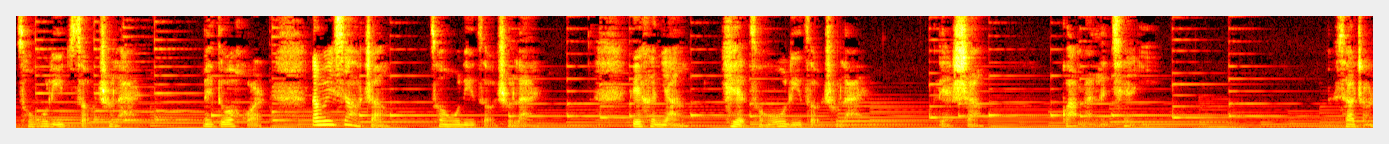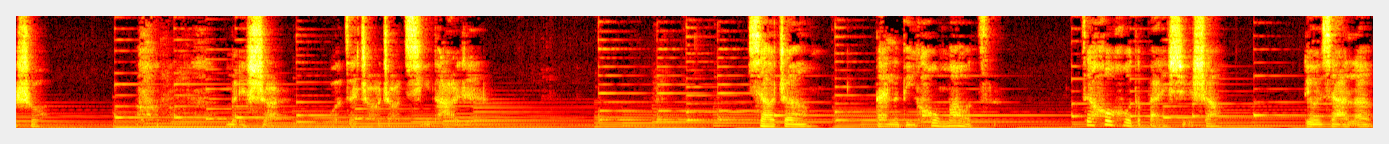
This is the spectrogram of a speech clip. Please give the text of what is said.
从屋里走出来。没多会儿，那位校长从屋里走出来，爹和娘也从屋里走出来，脸上挂满了歉意。校长说：“ 没事儿，我再找找其他人。”校长戴了顶厚帽子，在厚厚的白雪上留下了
